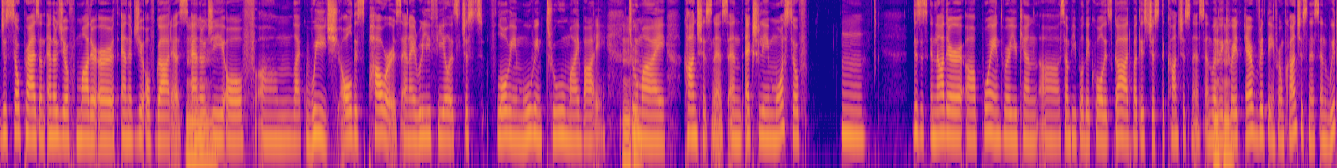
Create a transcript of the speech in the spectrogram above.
just so present energy of mother earth energy of goddess Mm. energy of um like witch all these powers and i really feel it's just flowing moving through my body through Mhm. my consciousness and actually most of mm, this is another uh, point where you can uh, some people they call it god but it's just the consciousness and when we Mhm. create everything from consciousness and with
